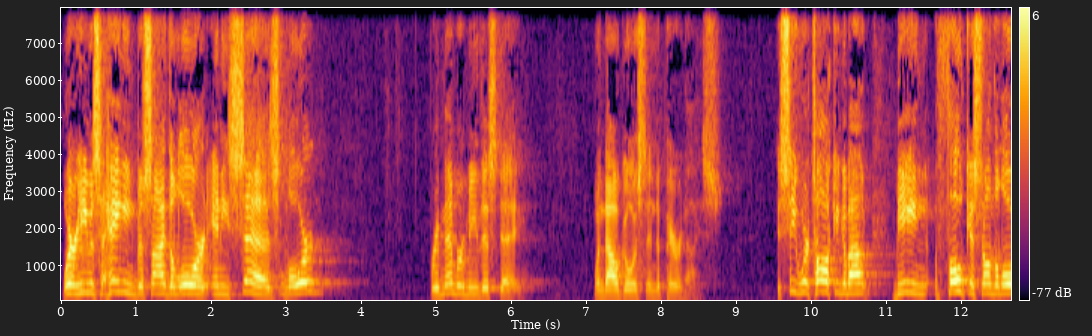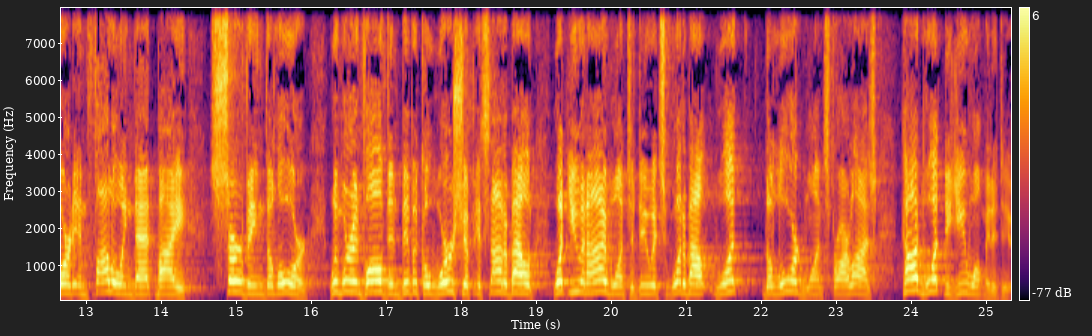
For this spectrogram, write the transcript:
where he was hanging beside the Lord, and he says, Lord, remember me this day when thou goest into paradise. You see, we're talking about being focused on the Lord and following that by serving the Lord. When we're involved in biblical worship, it's not about what you and I want to do, it's what about what the Lord wants for our lives. God, what do you want me to do?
